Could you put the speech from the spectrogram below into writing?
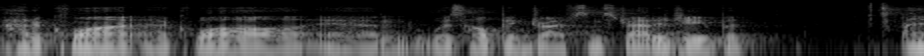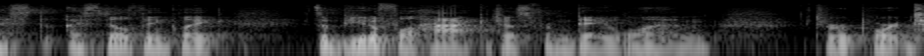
had a quant and a qual, and was helping drive some strategy. But I, st- I still think like it's a beautiful hack just from day one to report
